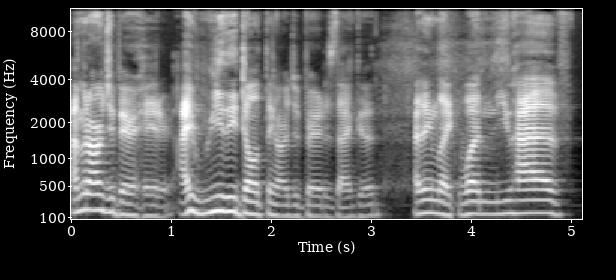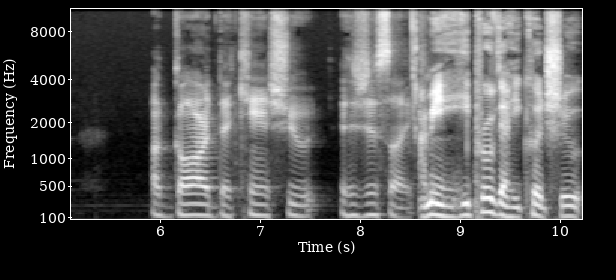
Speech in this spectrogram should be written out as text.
I'm an RJ Barrett hater. I really don't think RJ Barrett is that good. I think like when you have a guard that can't shoot, it's just like I mean, he proved that he could shoot.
